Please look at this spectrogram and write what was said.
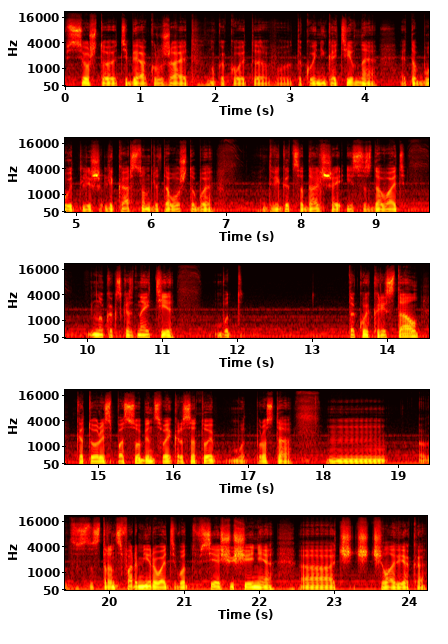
все, что тебя окружает, ну, какое-то такое негативное, это будет лишь лекарством для того, чтобы двигаться дальше и создавать, ну, как сказать, найти вот такой кристалл, который способен своей красотой вот просто трансформировать вот все ощущения э, человека.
